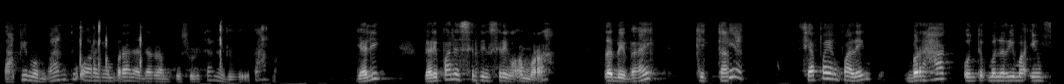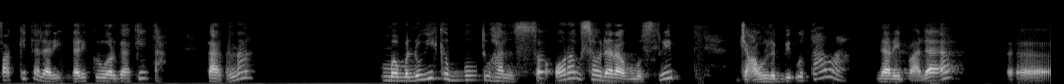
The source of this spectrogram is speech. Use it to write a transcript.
Tapi membantu orang yang berada dalam kesulitan lebih utama. Jadi daripada sering-sering umrah, lebih baik kita lihat siapa yang paling berhak untuk menerima infak kita dari dari keluarga kita. Karena memenuhi kebutuhan seorang saudara muslim jauh lebih utama daripada uh,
